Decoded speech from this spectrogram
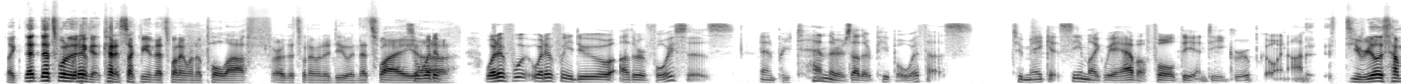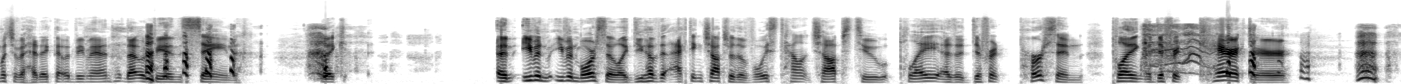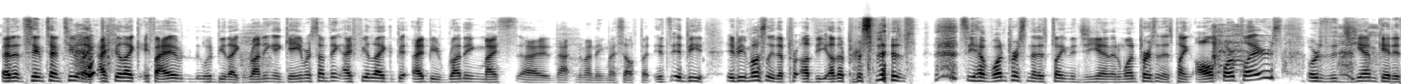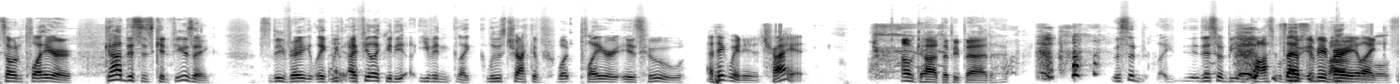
like that. That's one of the things that kind of sucked me in. That's what I want to pull off, or that's what I want to do, and that's why. So what if- uh, What if we, what if we do other voices and pretend there's other people with us to make it seem like we have a full D and D group going on? do you realize how much of a headache that would be, man? That would be insane. like and even even more so like do you have the acting chops or the voice talent chops to play as a different person playing a different character and at the same time too like i feel like if i would be like running a game or something i feel like i'd be running my uh, not running myself but it's, it'd be it'd be mostly the of the other person that is so you have one person that is playing the gm and one person that's playing all four players? Or does the gm get its own player? God this is confusing. This would be very like we, i feel like we'd even like lose track of what player is who. I think we need to try it. oh god that'd be bad. This would like this would be impossible This has do to be very, like, levels.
